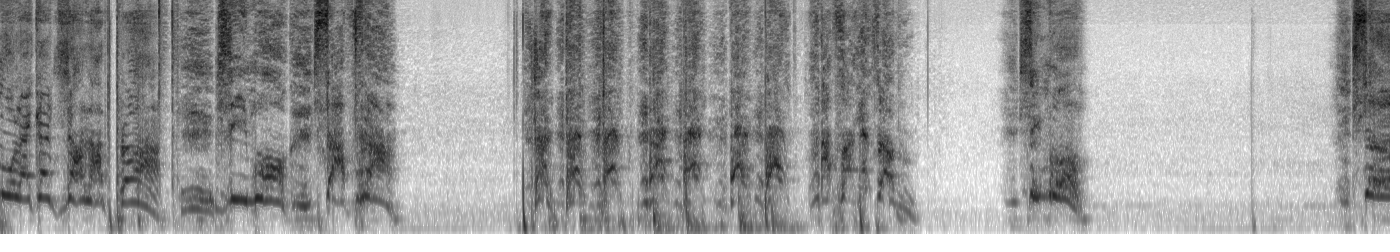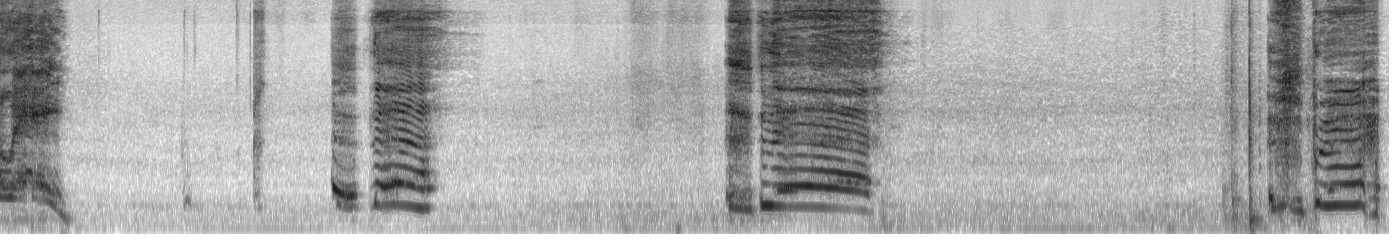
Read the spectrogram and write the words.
Moleque Jalapra! Zimo Safra! A fucking sobre! Zimo! Sui! Né! Né! Bruh!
